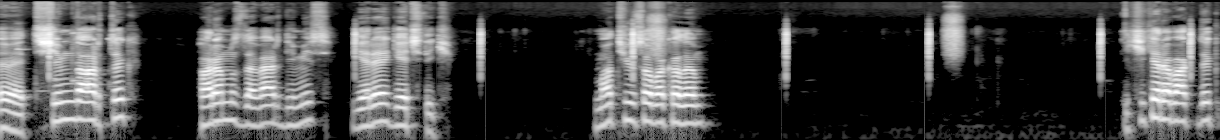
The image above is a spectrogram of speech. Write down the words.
Evet şimdi artık paramızla verdiğimiz yere geçtik. Matius'a bakalım. İki kere baktık.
